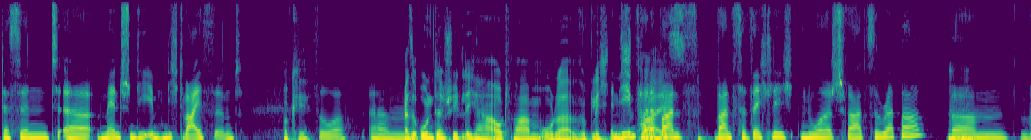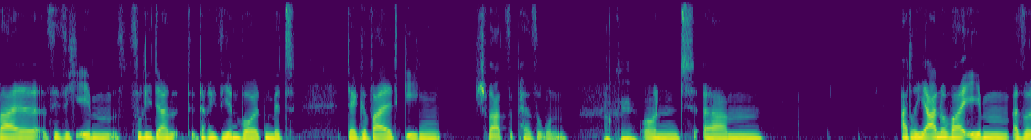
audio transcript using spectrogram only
Das sind äh, Menschen, die eben nicht weiß sind. Okay. So, ähm, Also unterschiedliche Hautfarben oder wirklich In nicht dem Fall waren es tatsächlich nur schwarze Rapper, Mhm. ähm, weil sie sich eben solidarisieren wollten mit der Gewalt gegen schwarze Personen. Okay. Und ähm, Adriano war eben, also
